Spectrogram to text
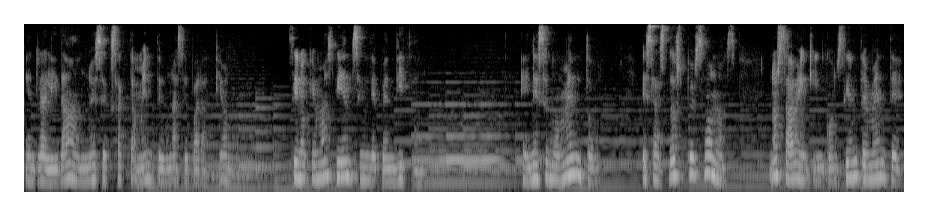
en realidad no es exactamente una separación, sino que más bien se independizan. En ese momento, esas dos personas no saben que inconscientemente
